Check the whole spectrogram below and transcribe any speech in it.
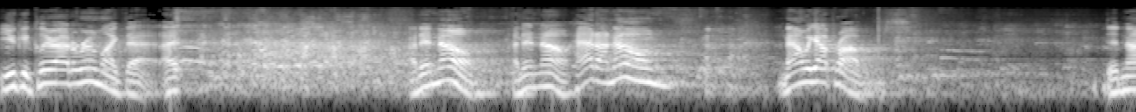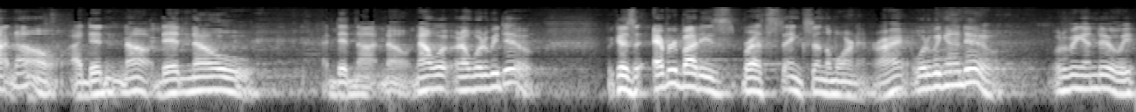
you could clear out a room like that. I, I didn't know. I didn't know. Had I known, now we got problems. Did not know. I didn't know. Didn't know. I did not know. Now what, now what do we do? Because everybody's breath stinks in the morning, right? What are we going to do? What are we going to do? We,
